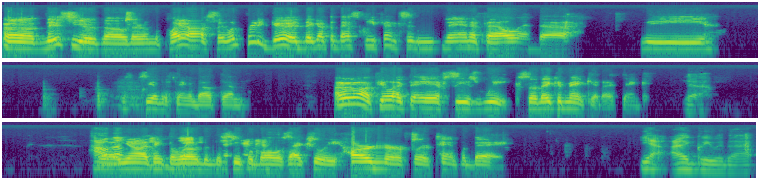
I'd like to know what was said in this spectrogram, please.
Uh, this year, though, they're in the playoffs. They look pretty good. They got the best defense in the NFL, and uh, the what's the other thing about them? I don't know. I feel like the AFC's weak, so they could make it. I think. Yeah. Uh, you know, I think the road to the Super Bowl is actually harder for Tampa Bay Yeah, I agree with that.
